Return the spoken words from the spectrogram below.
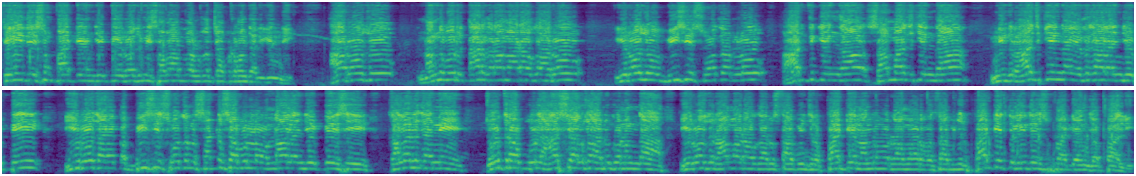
తెలుగుదేశం పార్టీ అని చెప్పి ఈ రోజు మీ సభాముఖంగా చెప్పడం జరిగింది. ఆ రోజు నందమూరి తారక రామారావు గారు ఈ రోజు బీసీ సోదరులు ఆర్థికంగా సామాజికంగా మీకు రాజకీయంగా ఎదగాలని చెప్పి ఈ రోజు ఆ యొక్క బీసీ సోదరులు చట్టసభల్లో ఉండాలని చెప్పేసి కళలు కానీ జ్యోతిరావు ఆశయాలకు అనుగుణంగా ఈ రోజు రామారావు గారు స్థాపించిన పార్టీ నందమూరి రామారావు స్థాపించిన పార్టీ తెలుగుదేశం పార్టీ అని చెప్పాలి.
